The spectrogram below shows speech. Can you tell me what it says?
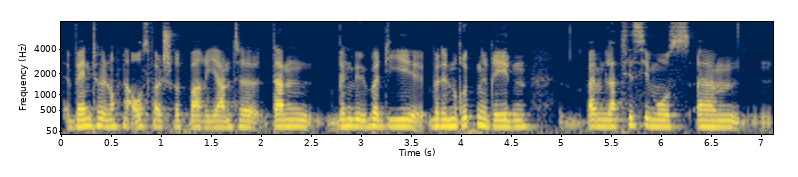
eventuell noch eine Ausfallschrittvariante. Dann, wenn wir über, die, über den Rücken reden, beim Latissimus ähm,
